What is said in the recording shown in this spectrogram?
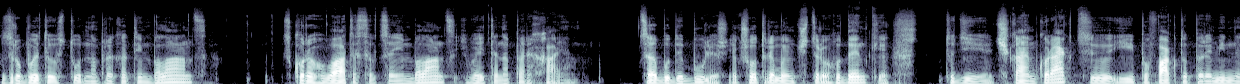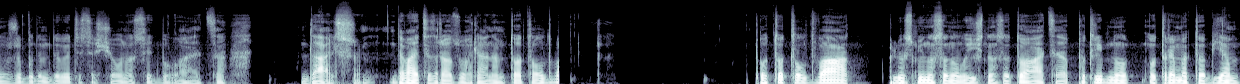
зробити ось тут, наприклад, імбаланс, скоригуватися в цей імбаланс і вийти на перехай. Це буде буліш. Якщо отримаємо 4 годинки, тоді чекаємо корекцію і по факту перемінних вже будемо дивитися, що у нас відбувається далі. Давайте зразу глянемо Total 2. По Total 2 плюс-мінус аналогічна ситуація. Потрібно отримати об'єм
